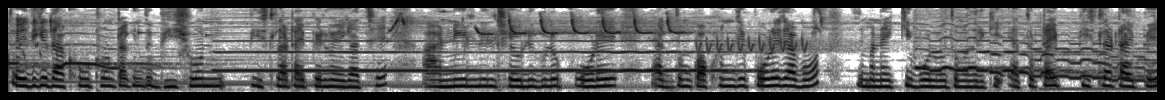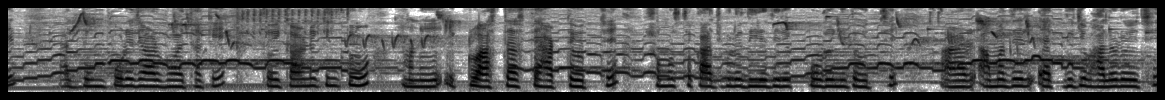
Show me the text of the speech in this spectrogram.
তো এদিকে দেখো, উঠোনটা কিন্তু ভীষণ পিছলা টাইপের হয়ে গেছে আর নীল নীল শেউলিগুলো পড়ে একদম কখন যে পড়ে যাব মানে কি বলব তোমাদেরকে, এতটাই পিছলা টাইপের, একদম পড়ে যাওয়ার ভয় থাকে। তো এই কারণে কিন্তু মানে একটু আস্তে আস্তে হাঁটতে হচ্ছে, সমস্ত কাজগুলো ধীরে ধীরে করে নিতে হচ্ছে। আর আমাদের একদিকে ভালো রয়েছে,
